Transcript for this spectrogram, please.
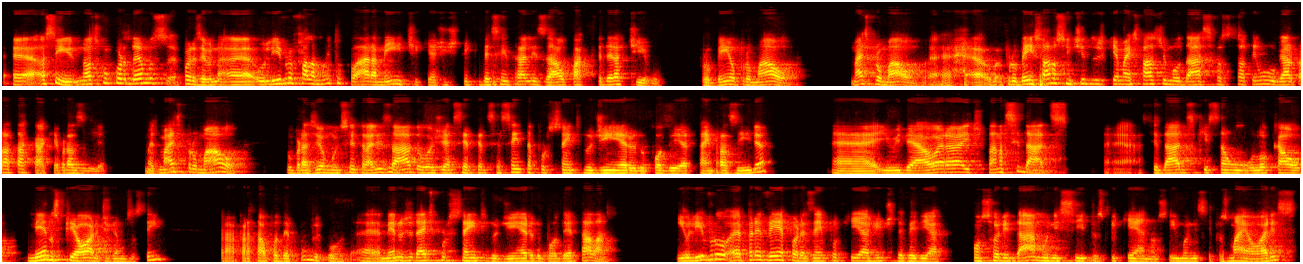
É, assim, nós concordamos, por exemplo, é, o livro fala muito claramente que a gente tem que descentralizar o pacto federativo, para o bem ou para o mal, mais para o mal, é, é para o bem só no sentido de que é mais fácil de mudar se você só tem um lugar para atacar, que é Brasília. Mas mais para o mal, o Brasil é muito centralizado, hoje é cerca de 60% do dinheiro e do poder está em Brasília, é, e o ideal era isso estar nas cidades. É, cidades que são o local menos pior, digamos assim, para tal poder público, é, menos de 10% do dinheiro do poder está lá. E o livro é, prevê, por exemplo, que a gente deveria consolidar municípios pequenos em municípios maiores,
